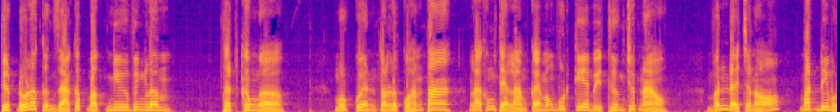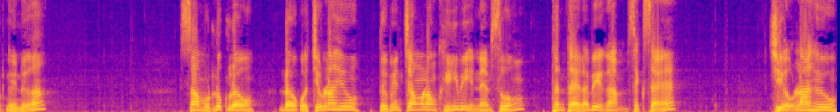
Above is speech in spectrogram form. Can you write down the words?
tuyệt đối là cường giả cấp bậc như Vinh Lâm. Thật không ngờ, một quyền toàn lực của hắn ta lại không thể làm cái móng vuốt kia bị thương chút nào, vẫn để cho nó bắt đi một người nữa. Sau một lúc lâu, đầu của Triệu La Hưu từ bên trong long khí bị ném xuống, thân thể đã bị gặm sạch sẽ. Triệu La Hưu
